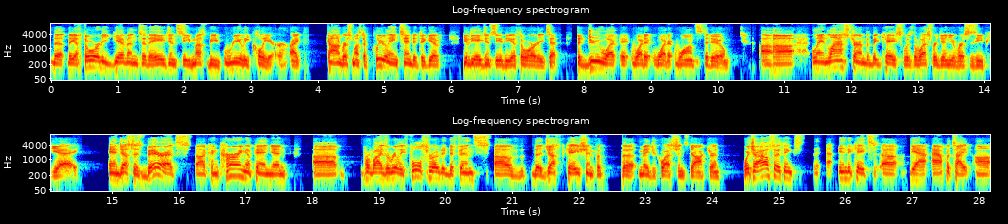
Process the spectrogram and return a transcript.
the the authority given to the agency must be really clear, right? Congress must have clearly intended to give give the agency the authority to to do what it, what it what it wants to do. Uh, Lane, last term, the big case was the West Virginia versus EPA, and Justice Barrett's uh, concurring opinion uh, provides a really full throated defense of the justification for the major questions doctrine, which I also think indicates uh, the a- appetite uh,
